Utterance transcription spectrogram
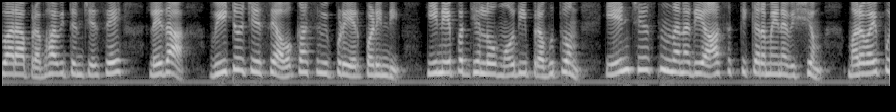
ద్వారా ప్రభావితం చేసే లేదా వీటో చేసే అవకాశం ఇప్పుడు ఏర్పడింది. ఈ నేపథ్యంలో మోదీ ప్రభుత్వం ఏం చేస్తుందన్నది ఆసక్తికరమైన విషయం. మరోవైపు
